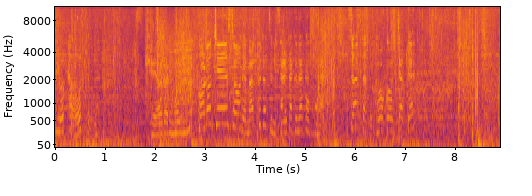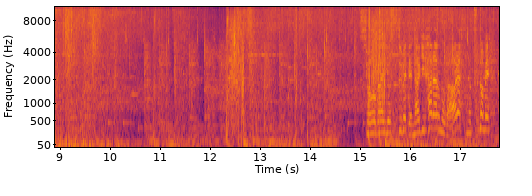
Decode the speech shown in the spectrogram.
敵を倒す。つけ上がりもいいこのチェーンソーで真っ二つにされたくなかったらさっさと投降しちゃって。障害を全てなぎ払うのが嵐の務め。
